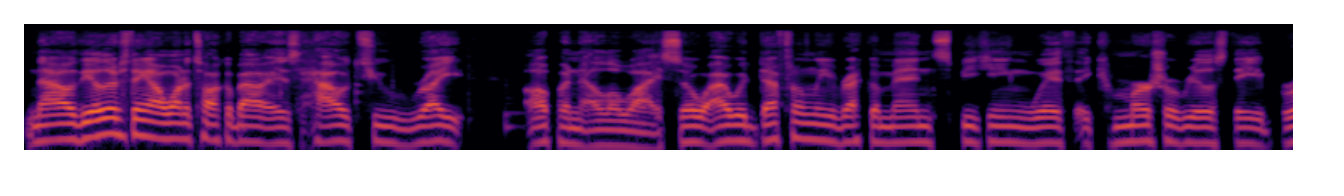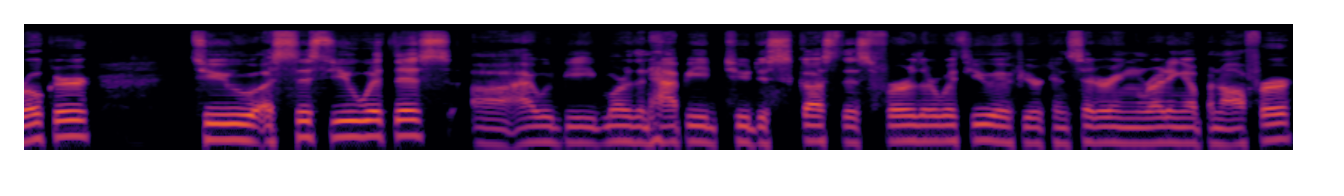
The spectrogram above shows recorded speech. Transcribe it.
Now, the other thing I want to talk about is how to write up an LOI. So I would definitely recommend speaking with a commercial real estate broker to assist you with this. Uh, I would be more than happy to discuss this further with you if you're considering writing up an offer.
